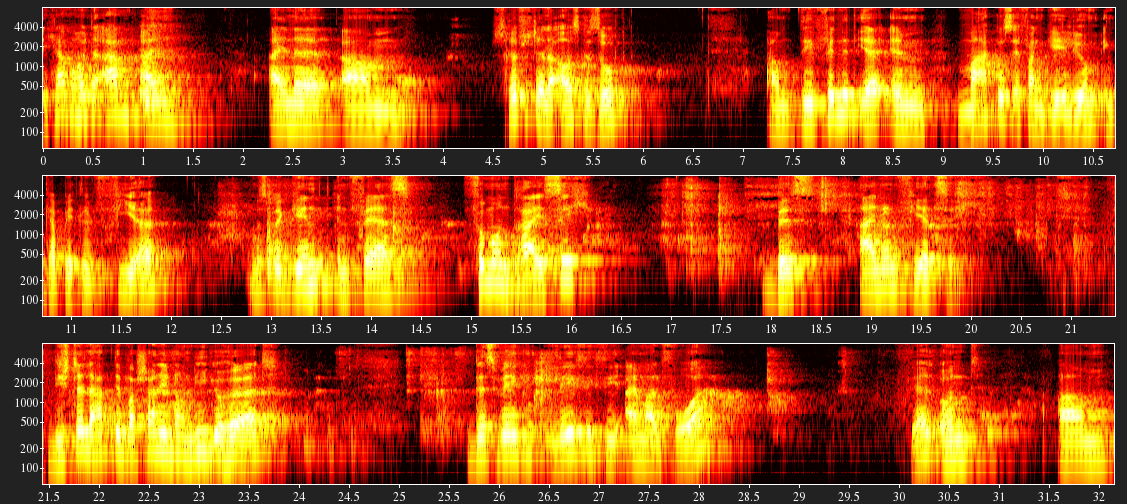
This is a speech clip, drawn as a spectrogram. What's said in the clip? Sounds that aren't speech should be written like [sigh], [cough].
Ich habe heute Abend ein, eine ähm, Schriftstelle ausgesucht, ähm, die findet ihr im Markus Evangelium in Kapitel 4 und es beginnt in Vers 35 bis 41. Die Stelle habt ihr wahrscheinlich noch nie gehört, deswegen lese ich sie einmal vor Und ähm,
